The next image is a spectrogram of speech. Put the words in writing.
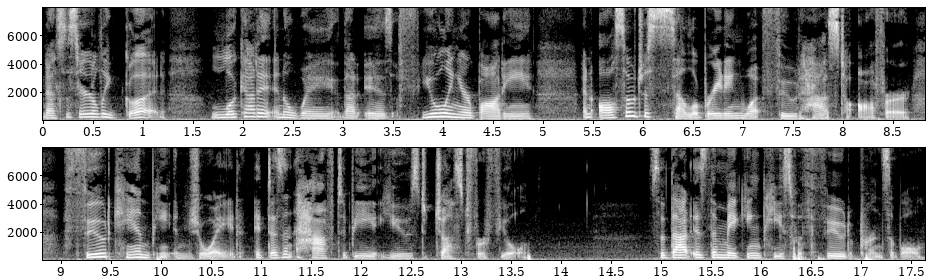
necessarily good. Look at it in a way that is fueling your body and also just celebrating what food has to offer. Food can be enjoyed, it doesn't have to be used just for fuel. So, that is the making peace with food principle.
